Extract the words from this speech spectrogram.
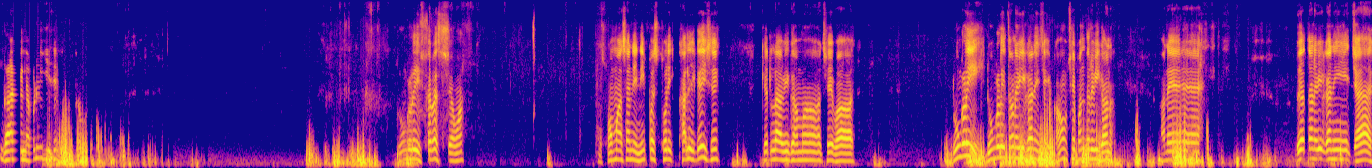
ગાડી પડી ગઈ છે. ડુંગળી સરસ છે આમાં. ચોમાસાની નીપજ થોડીક ખાલી ગઈ છે. કેટલા વીઘામાં છે ભાઈ? ડુંગળી ડુંગળી ત્રણ વીઘાની છે, ઘઉં છે પંદર વીઘાના. અને બે ત્રણ વીઘાની જાહેર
